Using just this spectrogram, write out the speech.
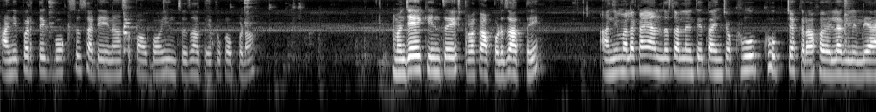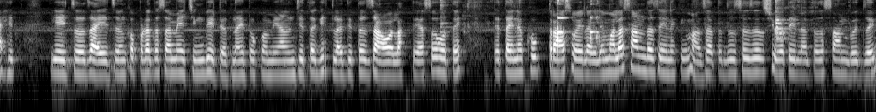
आणि प्रत्येक बॉक्ससाठी आहे ना असं पाव पाव इंच जाते तो कपडा. म्हणजे एक इंच एक्स्ट्रा कापड जाते आणि मला काही अंदाज आला नाही ते त्यांच्या खूप खूप चक्रा व्हायला लागलेले आहेत. यायचं जायचं कपडा तसा मॅचिंग भेटत नाही तो कमी. आणि जिथं घेतला तिथं जावं लागते असं होतं आहे तर ताईनं खूप त्रास व्हायला लागले मलाच अंदाज आहे ना की माझा आता जसं जसं शिवत येईल ना तसं अनुभवत जाईल.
